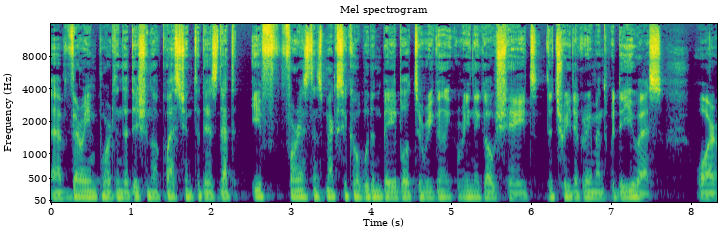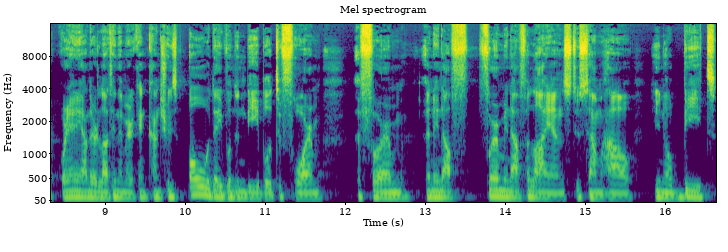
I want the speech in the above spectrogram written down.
uh, very important additional question to this. That if, for instance, Mexico wouldn't be able to re- renegotiate the trade agreement with the U.S. or, or any other Latin American countries, oh, they wouldn't be able to form a firm, an enough, firm enough alliance to somehow, you know, beat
